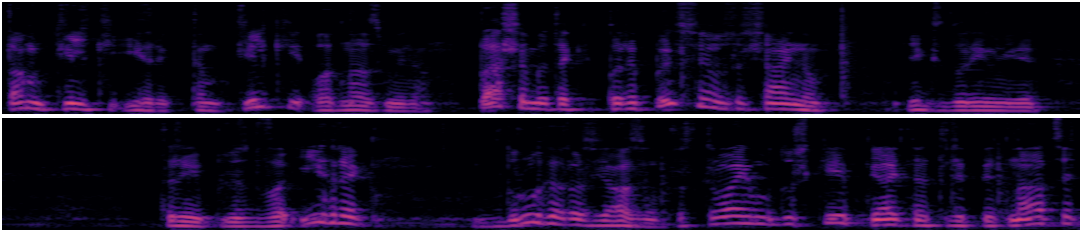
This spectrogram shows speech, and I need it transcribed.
там тільки y, там тільки одна зміна. Перше ми так і переписуємо, звичайно, x дорівнює 3 плюс 2y. Вдруге розв'язуємо. Розкриваємо дужки 5 на 3 15.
